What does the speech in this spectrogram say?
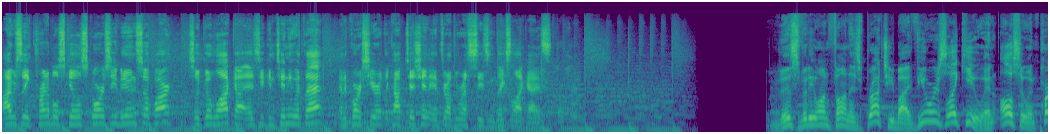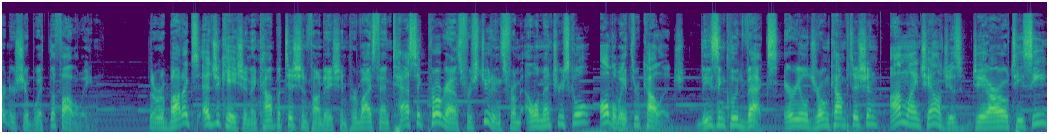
Obviously, incredible skill scores you've been doing so far. So good luck uh, as you continue with that, and of course here at the competition and throughout the rest of the season. Thanks a lot, guys. This video on fun is brought to you by viewers like you and also in partnership with the following. The Robotics Education and Competition Foundation provides fantastic programs for students from elementary school all the way through college. These include VEX, aerial drone competition, online challenges, JROTC,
